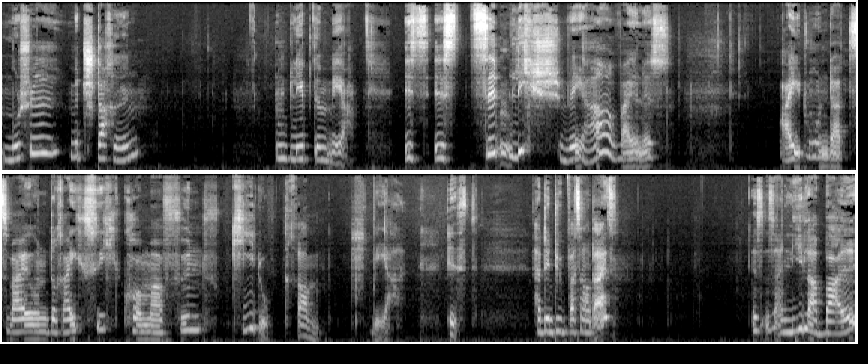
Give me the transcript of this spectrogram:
Muschel mit Stacheln und lebt im Meer. Es ist ziemlich schwer, weil es 132,5 Kilogramm schwer ist. Hat den Typ Wasser und Eis. Es ist ein lila Ball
